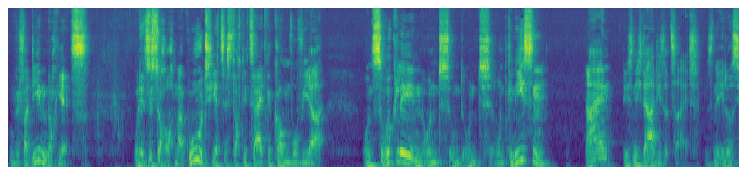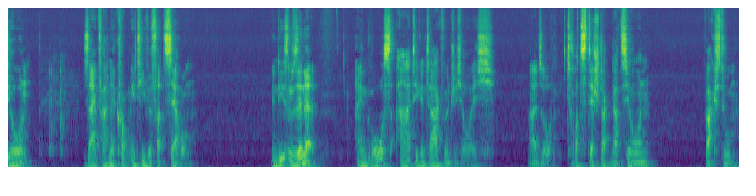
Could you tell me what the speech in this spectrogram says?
und wir verdienen doch jetzt. Und jetzt ist doch auch mal gut, jetzt ist doch die Zeit gekommen, wo wir uns zurücklehnen und, und, und, und genießen. Nein, die ist nicht da, diese Zeit. Das ist eine Illusion. Das ist einfach eine kognitive Verzerrung. In diesem Sinne, einen großartigen Tag wünsche ich euch. Also, trotz der Stagnation, Wachstum.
